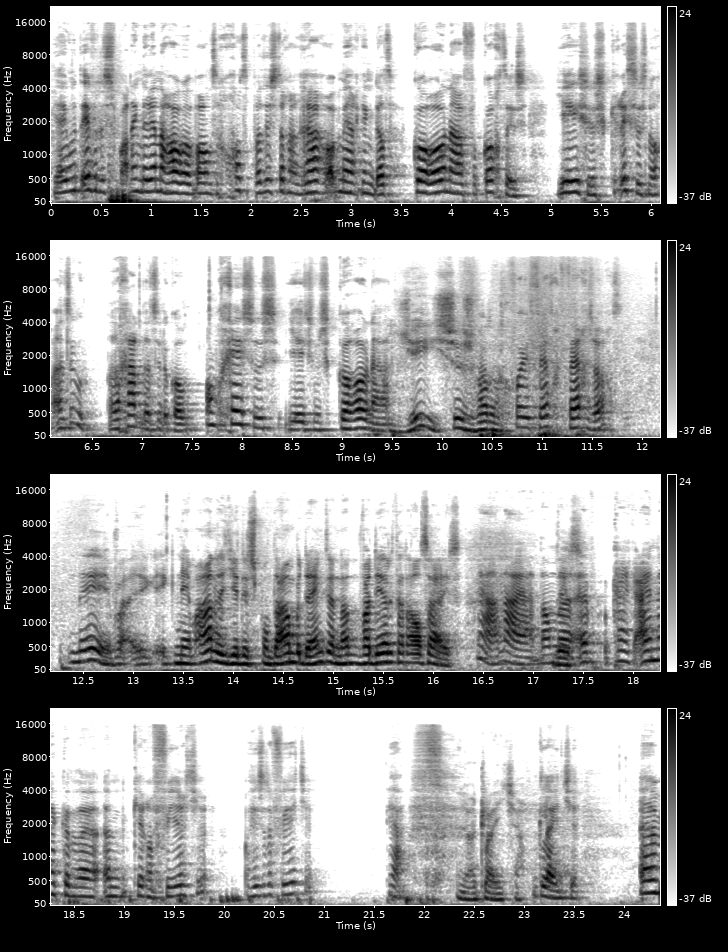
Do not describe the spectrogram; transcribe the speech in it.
Ja, je moet even de spanning erin houden, want god, wat is toch een rare opmerking dat corona verkocht is. Jezus Christus nog aan toe. Daar gaat het natuurlijk om. Om Jezus, Jezus, corona. Jezus, wat een... Vond je ver, ver gezocht? Nee, ik, ik neem aan dat je dit spontaan bedenkt en dan waardeer ik dat altijd. Ja, nou ja, dan Dus. eh, heb- krijg ik eindelijk een, eh, een keer een veertje. Of is het een veertje? Ja, Ja, een kleintje. een kleintje. Ehm,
